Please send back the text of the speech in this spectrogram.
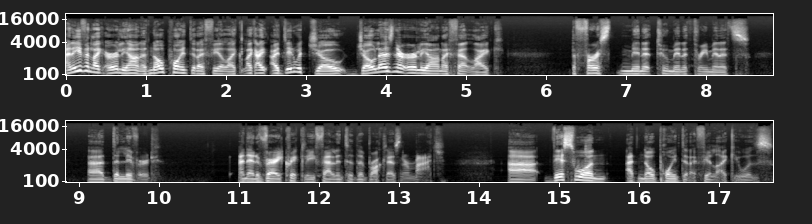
and even like early on, at no point did I feel like like I, I did with Joe Joe Lesnar early on. I felt like the first minute, two minute, three minutes uh, delivered, and then it very quickly fell into the Brock Lesnar match. Uh, this one, at no point did I feel like it was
